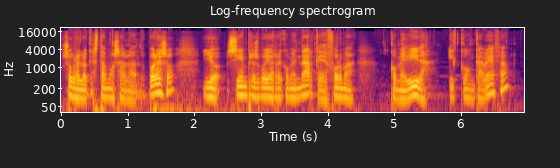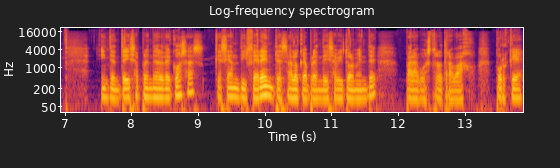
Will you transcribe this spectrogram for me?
sobre lo que estamos hablando. Por eso yo siempre os voy a recomendar que de forma comedida y con cabeza intentéis aprender de cosas que sean diferentes a lo que aprendéis habitualmente para vuestro trabajo. Porque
